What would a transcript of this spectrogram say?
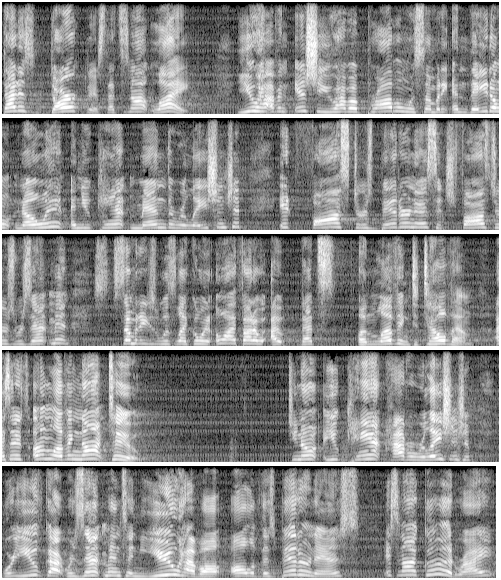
That is darkness, that's not light you have an issue, you have a problem with somebody, and they don't know it, and you can't mend the relationship, it fosters bitterness, it fosters resentment. Somebody was like going, Oh, I thought I, I, that's unloving to tell them. I said, It's unloving not to. Do you know, you can't have a relationship where you've got resentments and you have all, all of this bitterness. It's not good, right?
